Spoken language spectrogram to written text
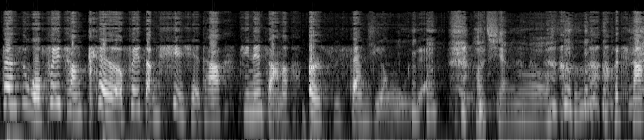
但是我非常 care，非常谢谢他今天涨了二十三点五元，好强哦，好强！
